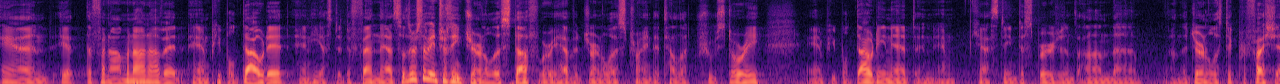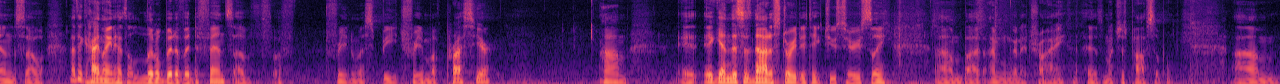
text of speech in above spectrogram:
and it, the phenomenon of it, and people doubt it, and he has to defend that. So there's some interesting journalist stuff where we have a journalist trying to tell a true story, and people doubting it, and, and casting dispersions on the on the journalistic profession. So I think Heinlein has a little bit of a defense of, of freedom of speech, freedom of press here. Um, it, again, this is not a story to take too seriously, um, but I'm going to try as much as possible. Um,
